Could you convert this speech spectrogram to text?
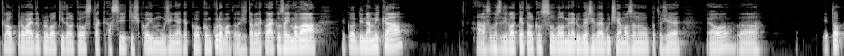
cloud provider pro velký telcos, tak asi těžko jim může nějak jako konkurovat. Takže tam je taková jako zajímavá jako dynamika, a samozřejmě ty velké telko jsou velmi nedůvěřivé vůči Amazonu, protože jo, eh, je to,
